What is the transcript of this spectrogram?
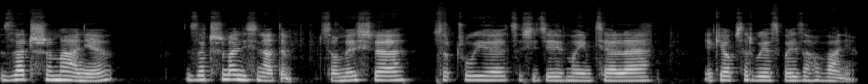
zatrzymanie, zatrzymanie się na tym, co myślę, co czuję, co się dzieje w moim ciele, jakie obserwuję swoje zachowanie.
